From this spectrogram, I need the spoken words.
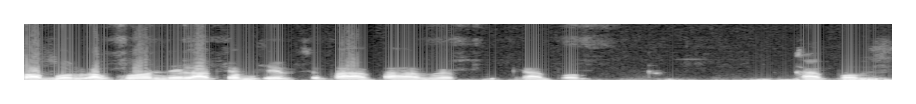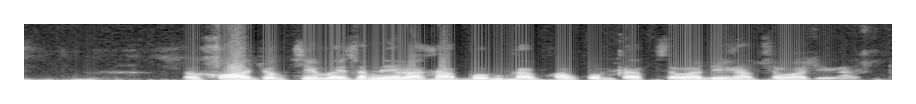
ขอบคุณขอบคุณที่รับชมชีพสุภาพภาพครับครับผม ครับผมขอจบชีพไว้สำนี้แหละครับ ผมครับขอบคุณครับสวัสดีครับ สวัสดีครับ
